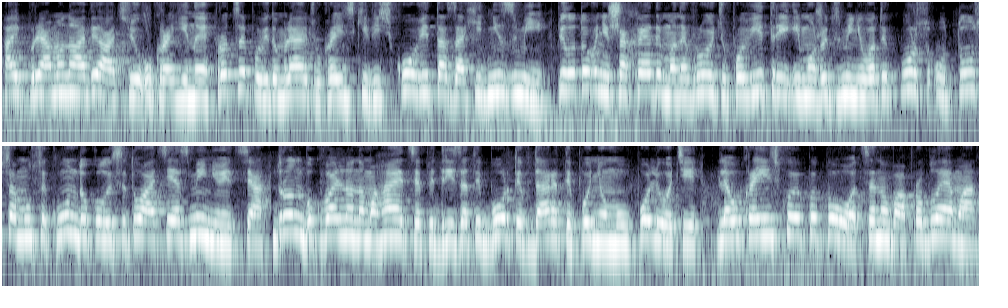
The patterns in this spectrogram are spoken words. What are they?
а й прямо на авіацію України. Про це повідомляють українські військові та західні змі. Пілотовані шахеди маневрують у повітрі і можуть змінювати курс у ту саму секунду, коли ситуація змінюється. Дрон буквально намагається підрізати борт і вдарити по ньому у польоті. Для української ППО це нова проблема.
